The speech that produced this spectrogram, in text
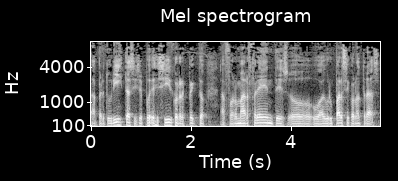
aperturista, si se puede decir, con respecto a formar frentes o, agruparse con otras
